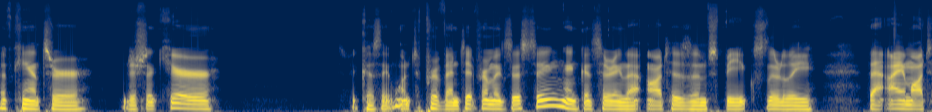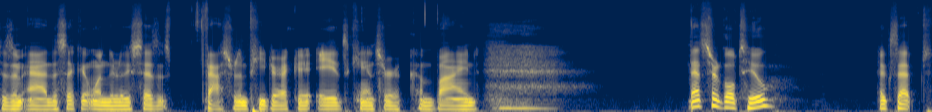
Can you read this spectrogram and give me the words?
of cancer, in addition cure, is because they want to prevent it from existing. And considering that autism speaks literally that I am autism ad, the second one literally says it's faster than pediatric AIDS cancer combined. That's their goal too. Except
